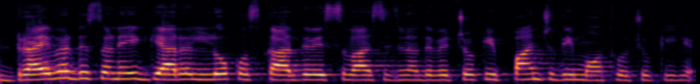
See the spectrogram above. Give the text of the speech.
ਡਰਾਈਵਰ ਦੇ ਸਣੇ 11 ਲੋਕ ਉਸ ਕਾਰ ਦੇ ਵਿੱਚ ਸਵਾਰ ਸੀ, ਜਿਨ੍ਹਾਂ ਦੇ ਵਿੱਚੋਂ ਕਿ ਪੰਜ ਦੀ ਮੌਤ ਹੋ ਚੁੱਕੀ ਹੈ।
